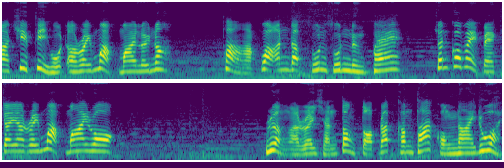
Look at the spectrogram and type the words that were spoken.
อาชีพที่โหดอะไรมากมายเลยนะ ถ้าหากว่าอันดับ 001 แพ้ ฉันก็ไม่แปลกใจอะไรมากมายหรอก เรื่องอะไรฉันต้องตอบรับคำท้าของนายด้วย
